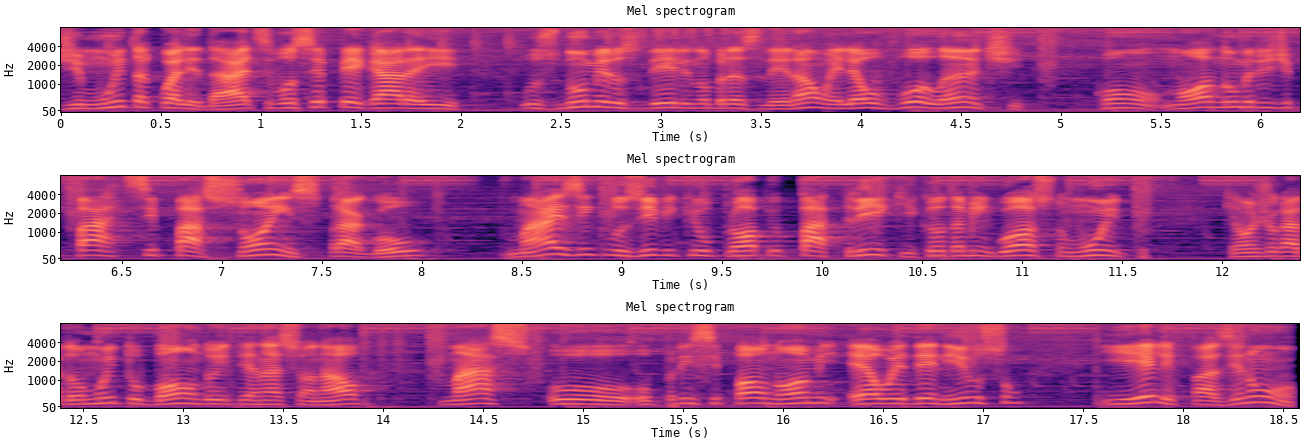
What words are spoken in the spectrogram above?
de muita qualidade. Se você pegar aí os números dele no Brasileirão, ele é o volante com o maior número de participações para gol, mais inclusive que o próprio Patrick, que eu também gosto muito, que é um jogador muito bom do Internacional, mas o, o principal nome é o Edenilson e ele fazendo um.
